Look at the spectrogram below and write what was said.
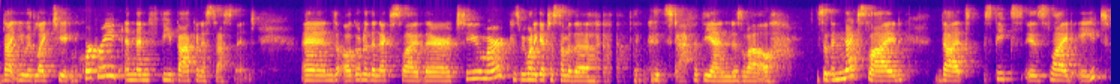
that you would like to incorporate, and then feedback and assessment. And I'll go to the next slide there too, Mark, because we want to get to some of the, the good stuff at the end as well. So the next slide that speaks is slide eight.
